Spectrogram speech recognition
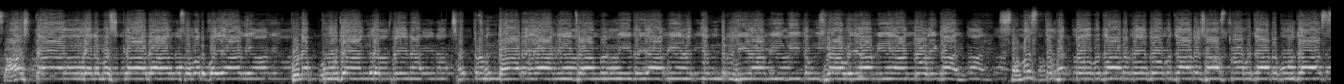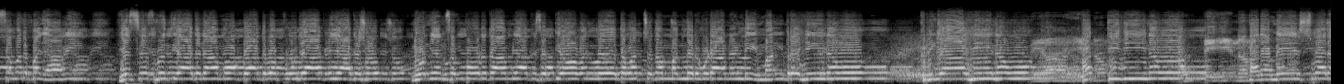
సాష్టాంగ నమస్కారాన్ సమర్పయామి. పునః పూజాంగత్వేన ఛత్రం ధారయామి. చామం నీదయామి నిత్యం దర్శయామి. గీతం శ్రావయామి. ఆందోళికాన్ సమస్త భక్తోపచార వేదోపచార శాస్త్రోపచార పూజా సమర్పయామి. యస్య స్మృత్యాదినామోపాదవ పూజా క్రియాదశో నూన్యం సంపూర్ణతాం యాతి సత్యో వందే తమచ్యుతం అందరు కూడా నండి మంత్రహీనం భక్తిహీనం, పరమేశ్వర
